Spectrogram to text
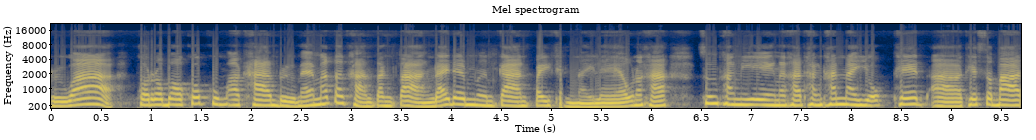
หรือว่าพรบควบคุมอาคารหรือแม้มาตรฐานต่างๆ ได้ดำเนินการไปถึงไหนแล้วนะคะ ซึ่งทางนี้เองนะคะ ทางท่านนายกเทศเทศบาล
